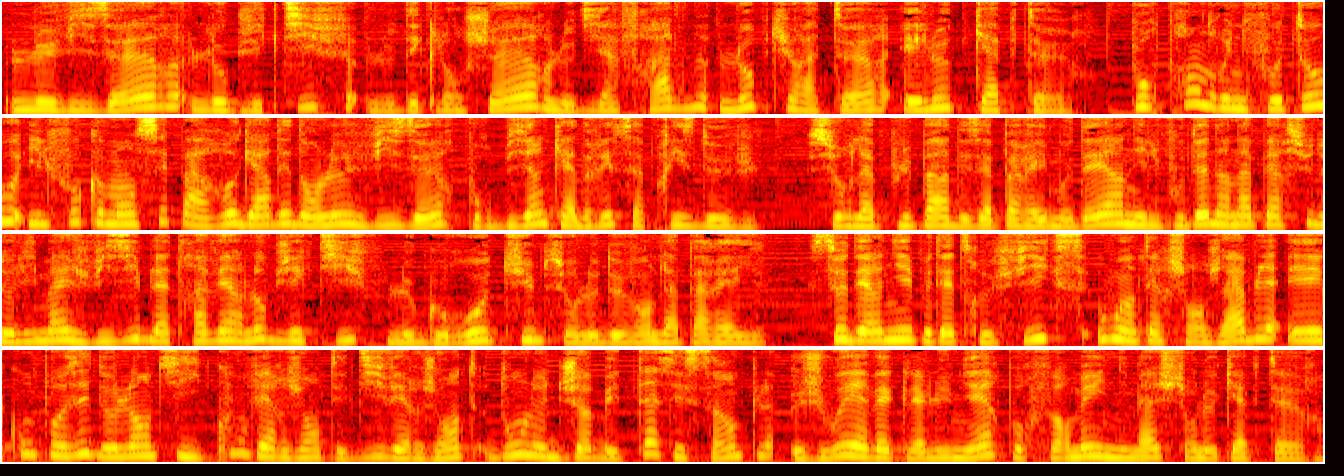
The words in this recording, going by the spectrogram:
Le viseur, l'objectif, le déclencheur, le diaphragme, l'obturateur et le capteur. Pour prendre une photo, il faut commencer par regarder dans le viseur pour bien cadrer sa prise de vue. Sur la plupart des appareils modernes, il vous donne un aperçu de l'image visible à travers l'objectif, le gros tube sur le devant de l'appareil. Ce dernier peut être fixe ou interchangeable et est composé de lentilles convergentes et divergentes dont le job est assez simple, jouer avec la lumière pour former une image sur le capteur.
